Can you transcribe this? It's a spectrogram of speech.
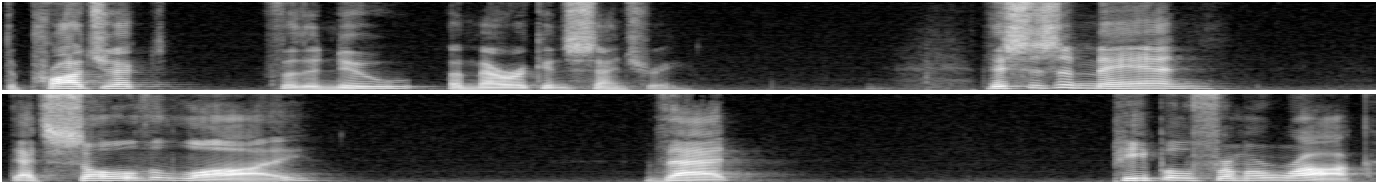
the Project for the New American Century. This is a man that sold the lie that people from Iraq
